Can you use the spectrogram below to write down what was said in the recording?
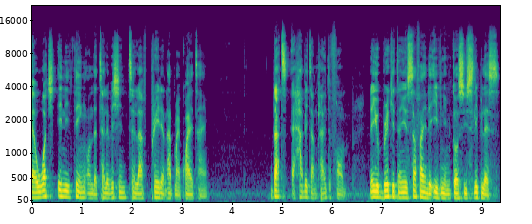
uh, watch anything on the television till I've prayed and had my quiet time. That's a habit I'm trying to form. Then you break it and you suffer in the evening because you sleep less.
